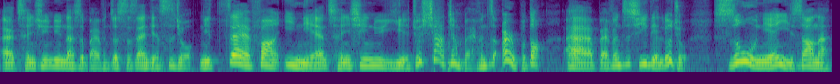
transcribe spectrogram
哎，成新率呢是百分之十三点四九，你再放一年，成新率也就下降百分之二不到，哎，百分之十一点六九，十五年以上呢，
